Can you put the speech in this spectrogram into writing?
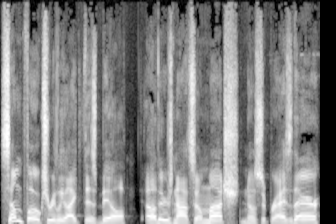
Some folks really like this bill, others not so much, no surprise there.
